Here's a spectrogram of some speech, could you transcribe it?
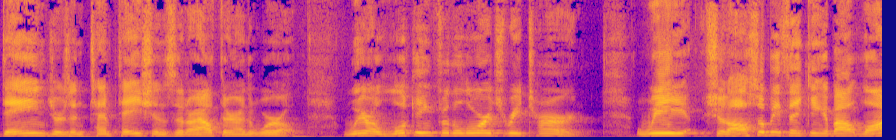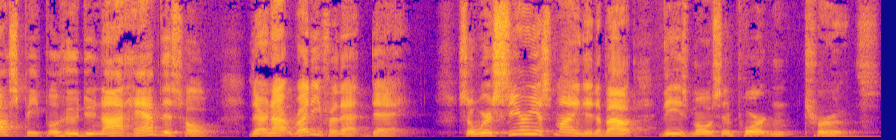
dangers and temptations that are out there in the world. We're looking for the Lord's return. We should also be thinking about lost people who do not have this hope. They're not ready for that day. So we're serious minded about these most important truths.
